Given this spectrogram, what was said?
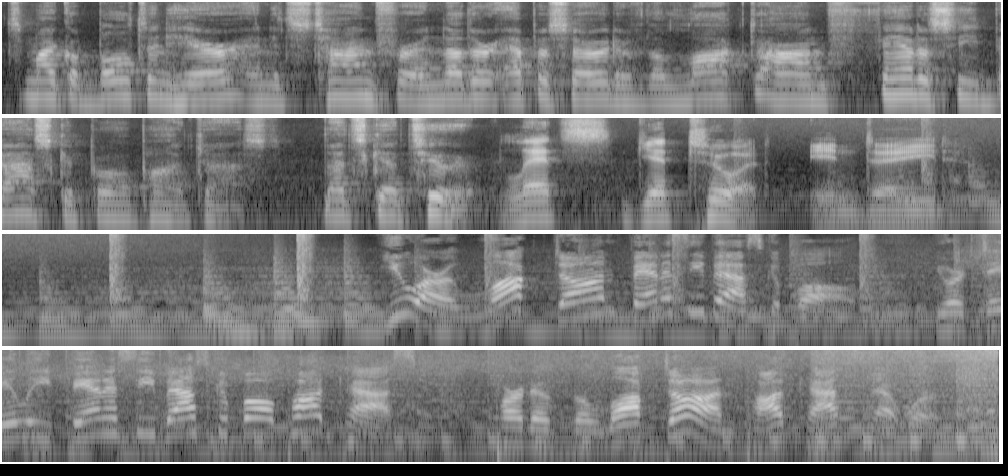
It's Michael Bolton here, and it's time for another episode of the Locked On Fantasy Basketball Podcast. Let's get to it. Let's get to it. Indeed. You are Locked On Fantasy Basketball, your daily fantasy basketball podcast, part of the Locked On Podcast Network.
